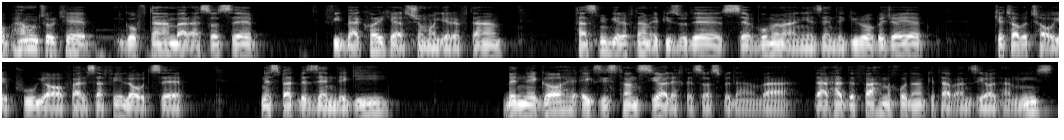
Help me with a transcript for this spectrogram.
خب همونطور که گفتم بر اساس فیدبک هایی که از شما گرفتم تصمیم گرفتم اپیزود سوم معنی زندگی رو به جای کتاب تاوی پو یا فلسفه لاوتسه نسبت به زندگی به نگاه اگزیستانسیال اختصاص بدم و در حد فهم خودم که طبعا زیاد هم نیست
